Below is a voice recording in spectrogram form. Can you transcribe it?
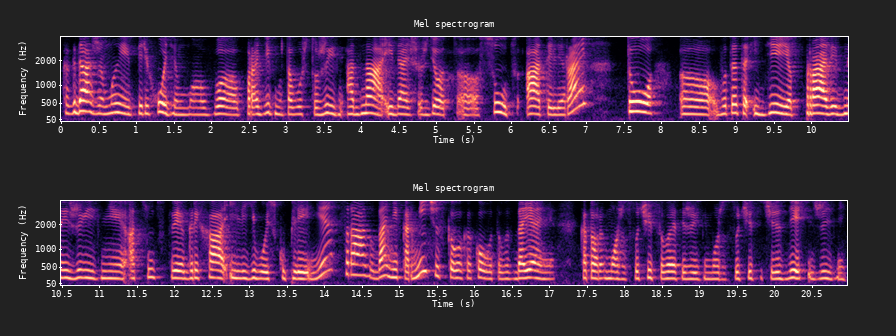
Когда же мы переходим э, в парадигму того, что жизнь одна и дальше ждет э, суд, ад или рай, то э, вот эта идея праведной жизни, отсутствия греха или его искупления сразу, да, не кармического какого-то воздаяния, которое может случиться в этой жизни, может случиться через 10 жизней,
